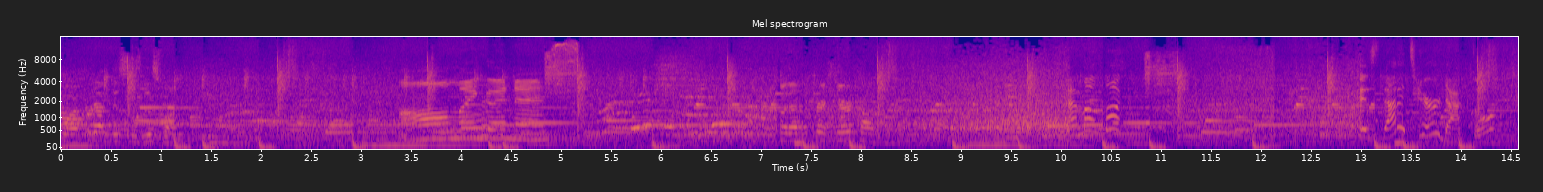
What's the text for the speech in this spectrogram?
Oh, I forgot this is this one. Oh my goodness. Oh, that's a Triceratops. Emma, look. Is that a pterodactyl?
